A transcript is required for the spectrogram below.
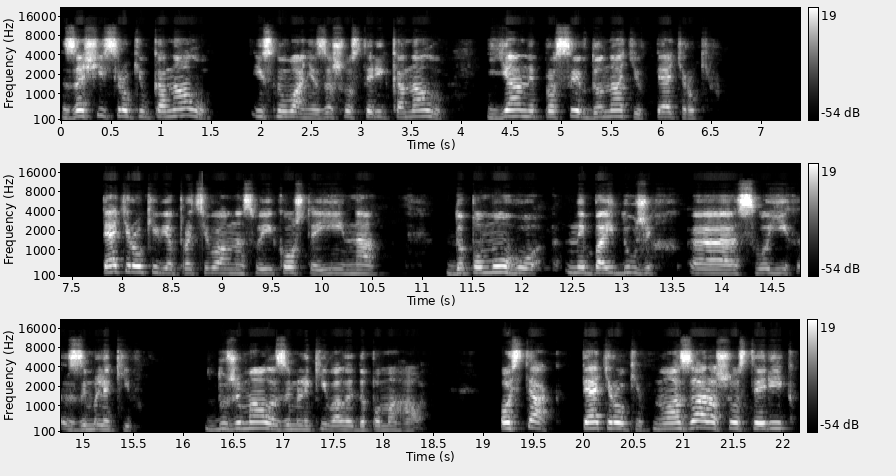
За 6 років каналу існування, за шостий рік каналу я не просив донатів 5 років. 5 років я працював на свої кошти і на допомогу небайдужих е, своїх земляків дуже мало земляків, але допомагали. Ось так, 5 років. Ну а зараз шостий рік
